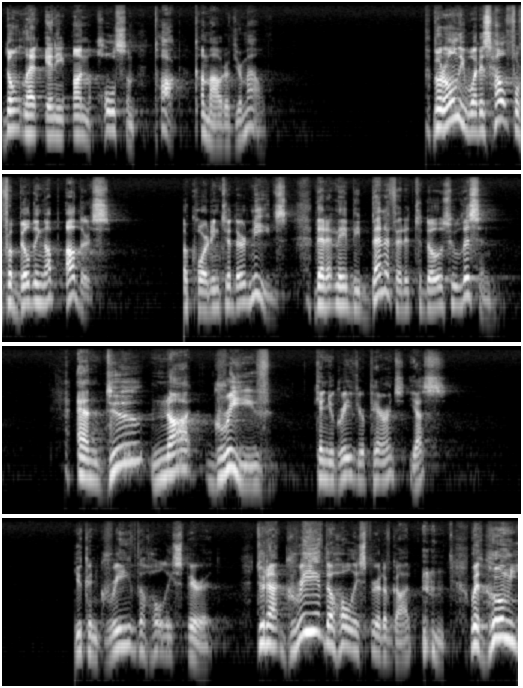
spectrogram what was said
Don't let any unwholesome talk come out of your mouth, but only what is helpful for building up others according to their needs, that it may be benefited to those who listen. And do not grieve. Can you grieve your parents? Yes. You can grieve the Holy Spirit. Do not grieve the Holy Spirit of God, with whom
